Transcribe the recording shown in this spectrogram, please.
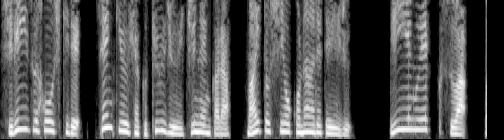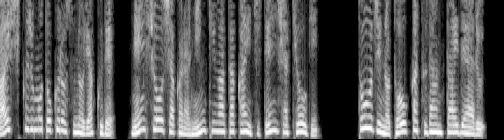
シリーズ方式で、1991年から毎年行われている。BMX はバイシクルモトクロスの略で年少者から人気が高い自転車競技。当時の統括団体である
